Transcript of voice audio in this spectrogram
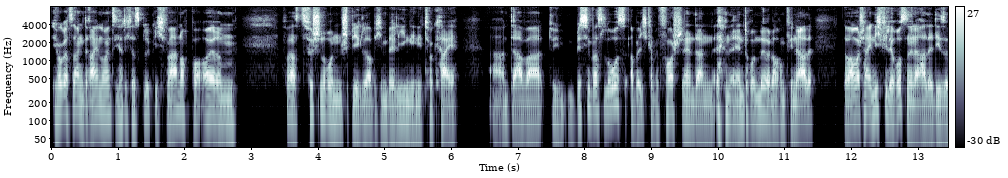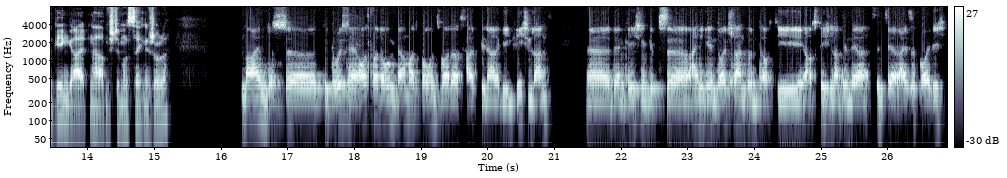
Ich wollte gerade sagen, 93 hatte ich das Glück, ich war noch bei eurem was war das, Zwischenrundenspiel, glaube ich, in Berlin gegen die Türkei. Äh, da war natürlich ein bisschen was los, aber ich kann mir vorstellen, dann in der Endrunde und auch im Finale, da waren wahrscheinlich nicht viele Russen in der Halle, die so gegengehalten haben, stimmungstechnisch, oder? Nein, das, äh, die größte Herausforderung damals bei uns war das Halbfinale gegen Griechenland. Äh, denn Griechen gibt es äh, einige in Deutschland und auch die aus Griechenland sind, der, sind sehr reisefreudig.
